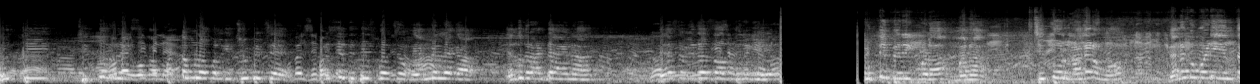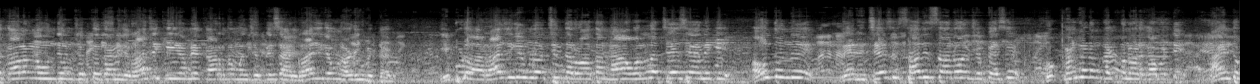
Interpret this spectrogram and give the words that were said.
వృత్తి ఒక పట్టం లోపలికి చూపించే పరిస్థితి తీసుకొచ్చి ఒక ఎమ్మెల్యేగా. ఎందుకంటే ఆయన దేశ విదేశాలు తిరిగి పుట్టి పెరిగి కూడా మన చిత్తూరు నగరము వెనుకబడి ఇంతకాలంగా ఉంది అని చెప్తే దానికి రాజకీయమే కారణం అని చెప్పేసి ఆయన రాజకీయంలో అడుగుపెట్టాడు. ఇప్పుడు ఆ రాజకీయంలో వచ్చిన తర్వాత నా వల్ల చేసేయానికి అవుతుంది. నేను చేసి సాధిస్తాను అని చెప్పేసి ఒక కంగణం కట్టుకున్నాడు కాబట్టి ఆయనతో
